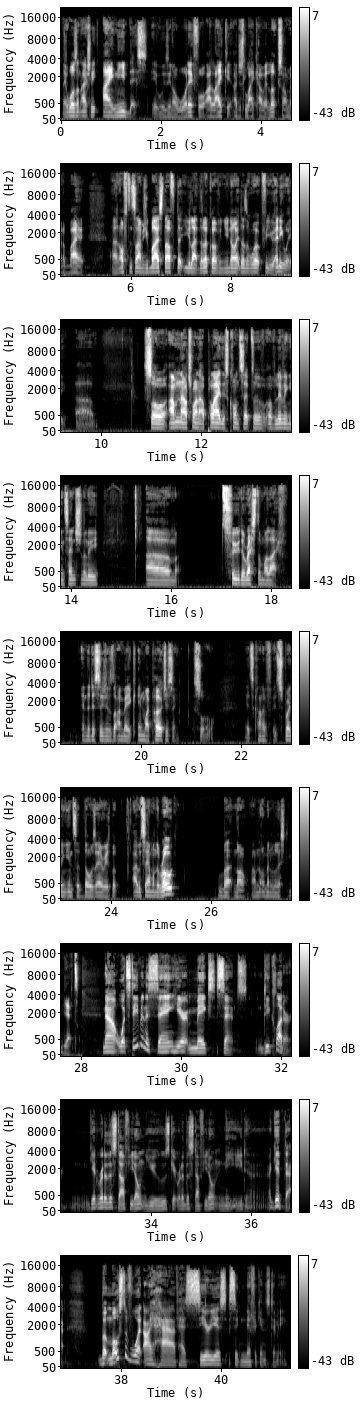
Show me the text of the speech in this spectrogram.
It wasn't actually I need this. It was you know what if or I like it. I just like how it looks, so I'm going to buy it. And oftentimes you buy stuff that you like the look of, and you know it doesn't work for you anyway. Um, so I'm now trying to apply this concept of, of living intentionally um, to the rest of my life in the decisions that I make in my purchasing. So it's kind of it's spreading into those areas. But I would say I'm on the road, but no, I'm not a minimalist yet. Now, what Steven is saying here makes sense. Declutter. Get rid of the stuff you don't use, get rid of the stuff you don't need. Uh, I get that. But most of what I have has serious significance to me.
